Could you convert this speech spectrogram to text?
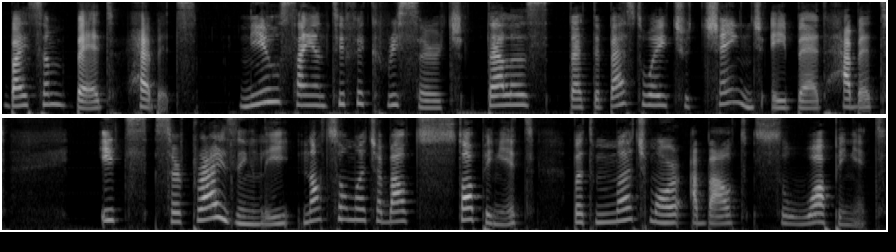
by some bad habits. New scientific research tells us that the best way to change a bad habit it's surprisingly not so much about stopping it, but much more about swapping it.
